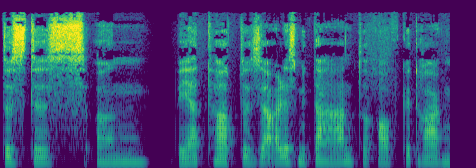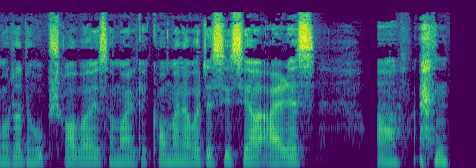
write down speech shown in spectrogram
dass das einen Wert hat. Das ist ja alles mit der Hand aufgetragen oder der Hubschrauber ist einmal gekommen. Aber das ist ja alles äh, ein,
